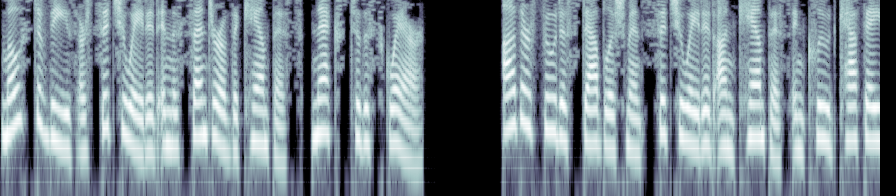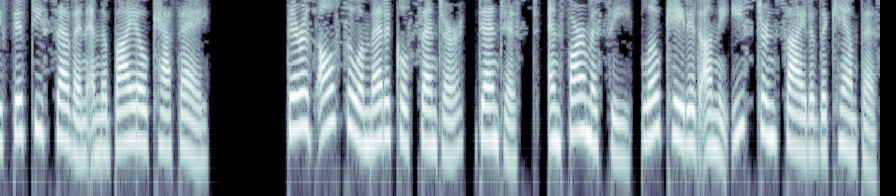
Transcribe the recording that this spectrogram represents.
Most of these are situated in the center of the campus, next to the square. Other food establishments situated on campus include Café 57 and the Bio Café. There is also a medical center, dentist, and pharmacy, located on the eastern side of the campus.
